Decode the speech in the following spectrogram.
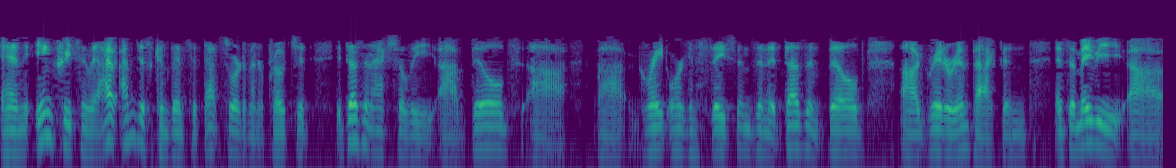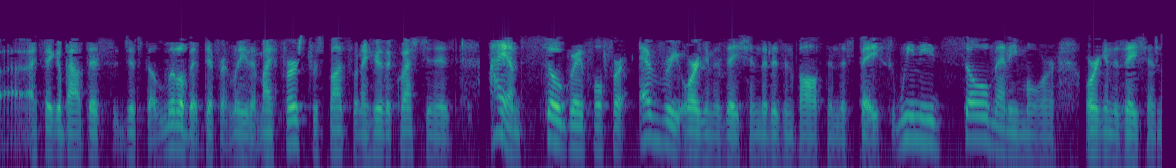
And increasingly, I, am just convinced that that sort of an approach it it doesn't actually uh, build uh, uh, great organizations and it doesn't build uh, greater impact. And and so maybe uh, I think about this just a little bit differently. That my first response when I hear the question is, I am so grateful for every organization that is involved in this space. We need so many more organizations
